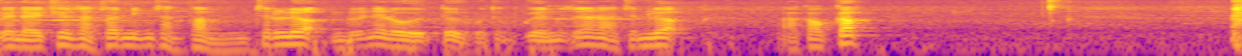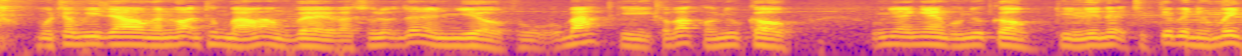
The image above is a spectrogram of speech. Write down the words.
bên đấy chuyên sản xuất những sản phẩm chất lượng đối với đồ điện tử của thẩm quyến rất là chất lượng và cao cấp. Một trong video ngắn gọn thông báo hàng về và số lượng rất là nhiều phục vụ bác thì các bác có nhu cầu cũng như anh em có nhu cầu thì liên hệ trực tiếp bên Hiếu Minh.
